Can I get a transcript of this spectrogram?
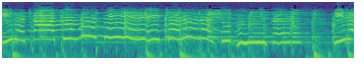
फिरता तुमचे चरण शुभंकर। फिरता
